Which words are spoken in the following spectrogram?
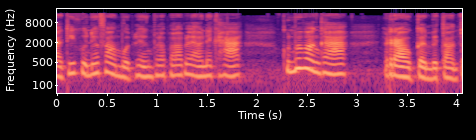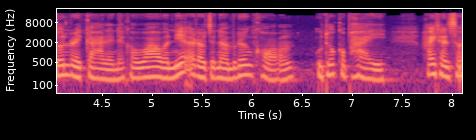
จากที่คุณได้ฟังบทเพลงเพราะๆแล้วนะคะ คุณผู้ฟังคะเราเกินไปตอนต้นรายการเลยนะคะว่าวันนี้เราจะนำเรื่องของอุทกภัย ให้ทันส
